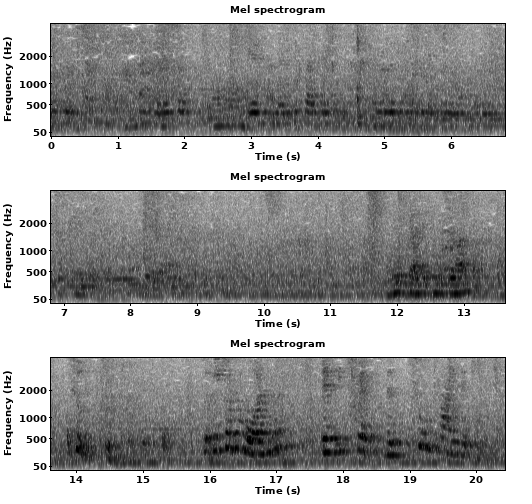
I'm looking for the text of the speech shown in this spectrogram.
Isolation, isolation. Yeah, and then the privations, and then the isolation rooms for the- Which private rooms you have? Two. Two. So each of the wards is equipped with two private rooms.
